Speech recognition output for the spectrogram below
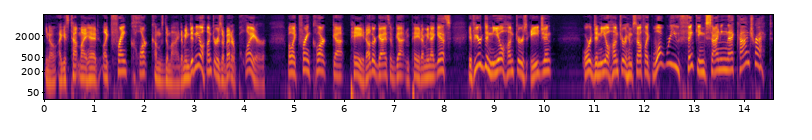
you know, I guess top of my head, like Frank Clark comes to mind. I mean, Danielle Hunter is a better player, but like Frank Clark got paid. Other guys have gotten paid. I mean, I guess if you're Danielle Hunter's agent or Danielle Hunter himself, like what were you thinking signing that contract?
